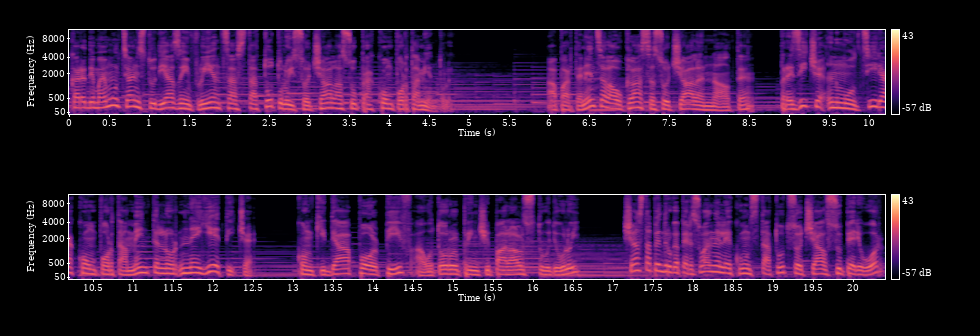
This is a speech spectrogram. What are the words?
care de mai mulți ani studiază influența statutului social asupra comportamentului. Apartenența la o clasă socială înaltă prezice înmulțirea comportamentelor neetice – conchidea Paul Piff, autorul principal al studiului, și asta pentru că persoanele cu un statut social superior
